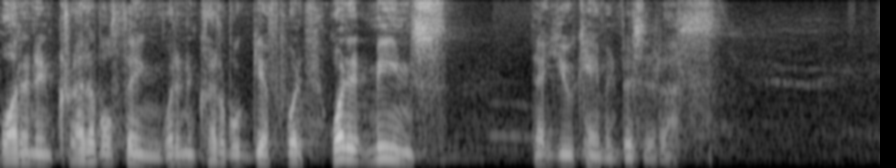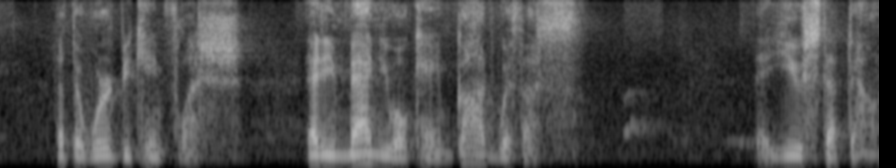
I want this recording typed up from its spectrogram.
what an incredible thing, what an incredible gift, what, what it means that you came and visited us, that the Word became flesh, that Emmanuel came, God with us, that you stepped down.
